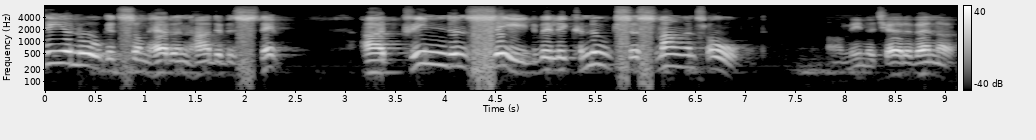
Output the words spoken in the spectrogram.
Det er noe som Herren hadde bestemt, at kvinnens sæd ville knuse slangens hoved. Ja, mine kjære venner,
